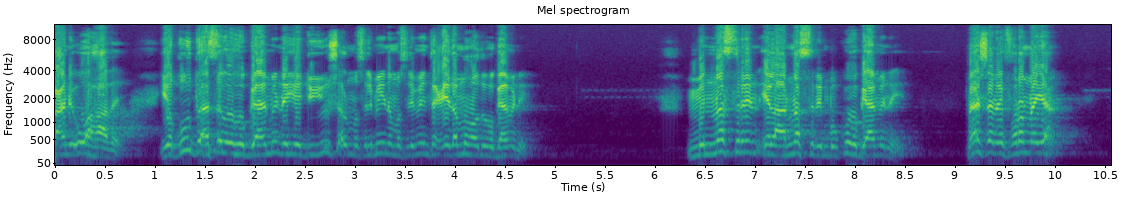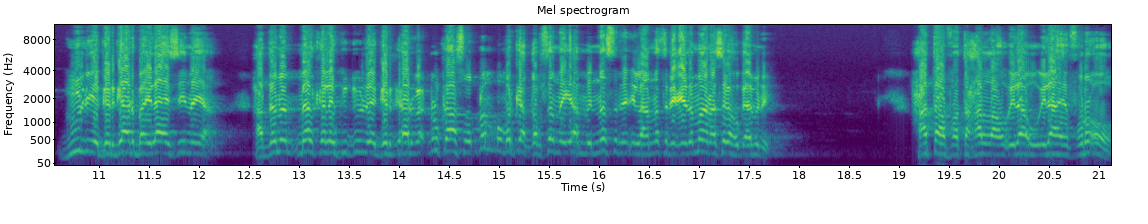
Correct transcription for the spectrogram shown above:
yani u ahaaday yaquudu asagoo hogaaminaya juyuusha almuslimiina muslimiinta ciidamahoodu hogaaminaya min nasrin ilaa nasrin buu ku hogaaminaya meeshanay furanayaan guul iyo gargaar baa ilaahay siinaya haddana meel kale ku duulaya gargaar dhulkaasoo dhan buu markaa qabsanaya min nasrin ilaa nasrin ciidamahan asaga hogaaminaya xataa fataxa allahu ilaa uu ilaahay furo oo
